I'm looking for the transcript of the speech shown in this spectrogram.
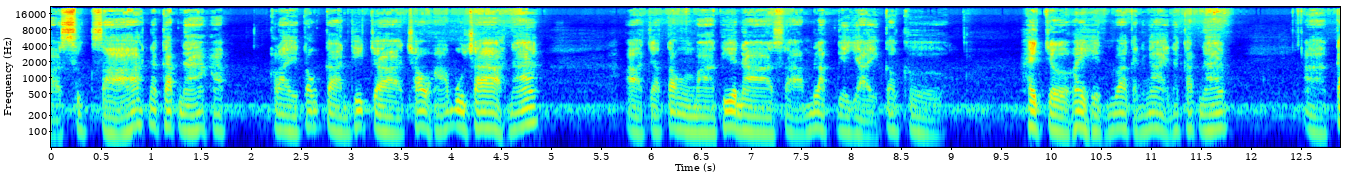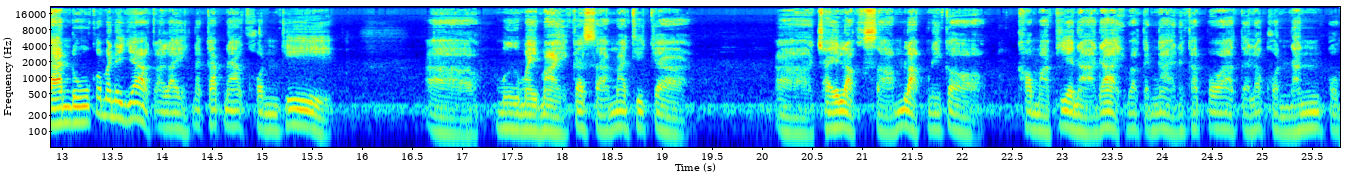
าศึกษานะครับนะหากใครต้องการที่จะเช่าหาบูชานะอาจจะต้องมาพิจารณา3หลักใหญ่ ๆ ก็คือให้เจอให้เห็นว่ากันง่ายนะครับนะาการดูก็ไม่ได้ยากอะไรนะครับนะคนที่มือใหม่ ๆ ก็สามารถที่จะ ใช้หลัก 3 หลักนี้ก็เข้ามาพิจารณาได้ว่ากันง่ายนะครับ เพราะว่าแต่ละคนนั้นผม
